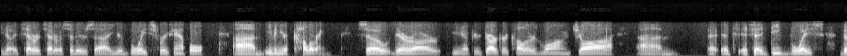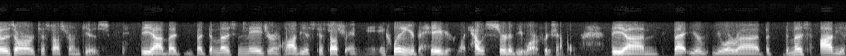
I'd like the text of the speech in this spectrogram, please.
you know et cetera et cetera. So there's uh, your voice, for example, um, even your coloring. So there are you know if you're darker colored, long jaw, um, it's it's a deep voice. Those are testosterone cues. The uh, but but the most major and obvious testosterone, including your behavior, like how assertive you are, for example. The um, but your your uh, but the most obvious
